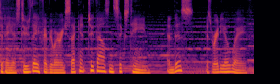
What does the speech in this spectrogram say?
Today is Tuesday, February 2nd, 2016, and this is Radio Wave.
